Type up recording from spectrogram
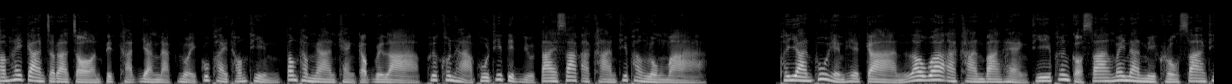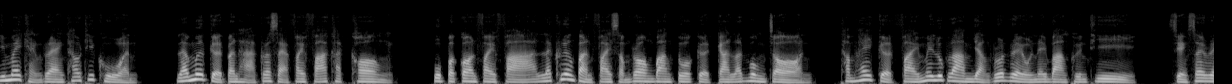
ทำให้การจราจรติดขัดอย่างหนักหน่วยกู้ภัยท้องถิ่นต้องทำงานแข่งกับเวลาเพื่อค้นหาผู้ที่ติดอยู่ใต้ซากอาคารที่พังลงมา พยานผู้เห็นเหตุการณ์เล่าว่าอาคารบางแห่งที่เพิ่งก่อสร้างไม่นานมีโครงสร้างที่ไม่แข็งแรงเท่าที่ควร และเมื่อเกิดปัญหากระแสไฟฟ้าขัดข้อง อุปกรณ์ไฟฟ้าและเครื่องปั่นไฟสำรองบางตัวเกิดการลัดวงจรทำให้เกิดไฟไม่ลุกลามอย่างรวดเร็วในบางพื้นที่ เสียงไซเร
